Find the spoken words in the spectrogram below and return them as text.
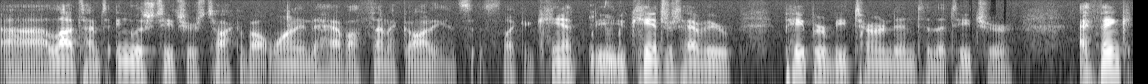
uh, a lot of times English teachers talk about wanting to have authentic audiences. Like it can't be, you can't just have your paper be turned into the teacher. I think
